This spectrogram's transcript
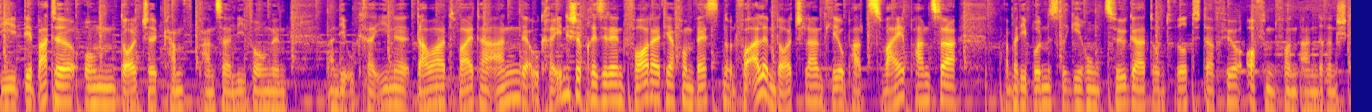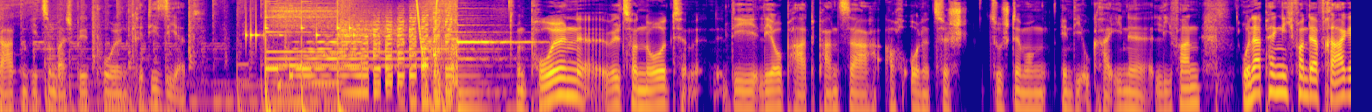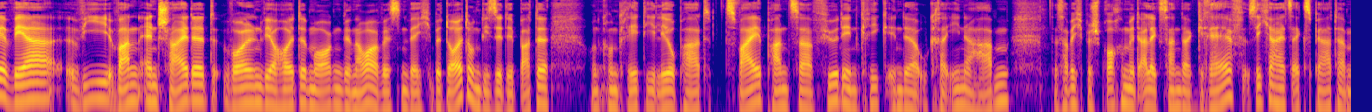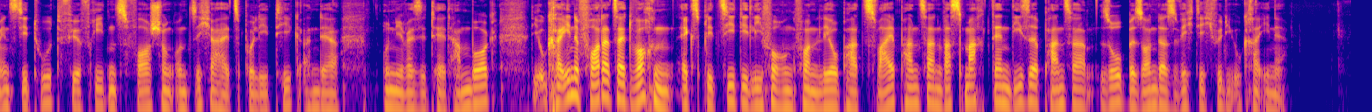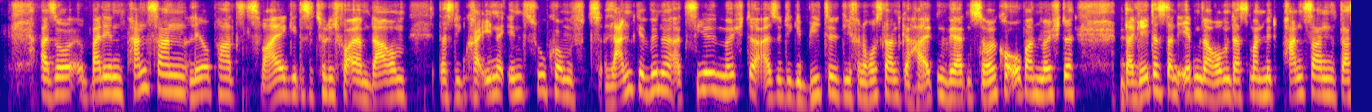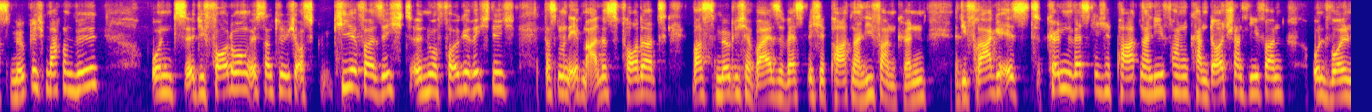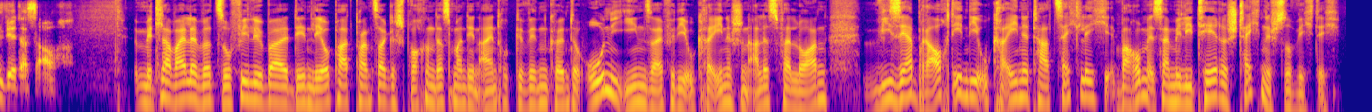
Die Debatte um deutsche Kampfpanzerlieferungen an die Ukraine dauert weiter an. Der ukrainische Präsident fordert ja vom Westen und vor allem Deutschland Leopard 2 Panzer, aber die Bundesregierung zögert und wird dafür offen von anderen Staaten wie zum Beispiel Polen kritisiert. Und Polen will zur Not die Leopard-Panzer auch ohne Zustimmung in die Ukraine liefern. Unabhängig von der Frage, wer wie wann entscheidet, wollen wir heute Morgen genauer wissen, welche Bedeutung diese Debatte und konkret die Leopard 2 Panzer für den Krieg in der Ukraine haben. Das habe ich besprochen mit Alexander Gräf, Sicherheitsexperte am Institut für Friedensforschung und Sicherheitspolitik an der Universität Hamburg. Die Ukraine fordert seit Wochen explizit die Lieferung von Leopard 2 Panzern. Was macht denn diese Panzer so besonders wichtig für die Ukraine? Also bei den Panzern Leopard 2 geht es natürlich vor allem darum, dass die Ukraine in Zukunft Landgewinne erzielen möchte, also die Gebiete, die von Russland gehalten werden, zurückerobern möchte. Da geht es dann eben darum, dass man mit Panzern das möglich machen will. Und die Forderung ist natürlich aus Kiewer Sicht nur folgerichtig, dass man eben alles fordert, was möglicherweise westliche Partner liefern können. Die Frage ist, können westliche Partner liefern, kann Deutschland liefern und wollen wir das auch? Mittlerweile wird so viel über den Leopard-Panzer gesprochen, dass man den Eindruck gewinnen könnte, ohne ihn sei für die Ukraine schon alles verloren. Wie sehr braucht ihn die Ukraine tatsächlich? Warum ist er militärisch technisch so wichtig?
